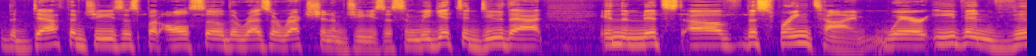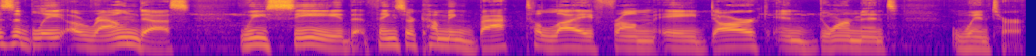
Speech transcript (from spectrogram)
the death of Jesus, but also the resurrection of Jesus. And we get to do that in the midst of the springtime, where even visibly around us, we see that things are coming back to life from a dark and dormant winter.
